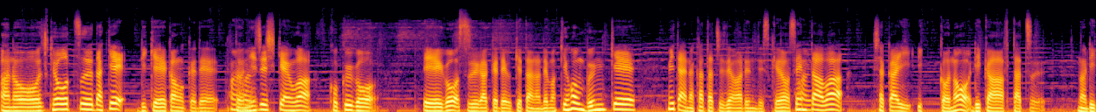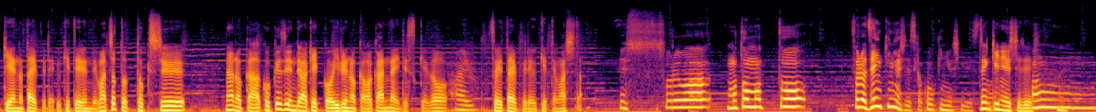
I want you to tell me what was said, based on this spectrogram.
あの共通だけ理系科目で、えっとはいはい。二次試験は国語英語数学で受けたので、まあ、基本文系みたいな形ではあるんですけどセンターは社会1個の理科2つの理系のタイプで受けてるんで、まあ、ちょっと特殊なのか黒人では結構いるのか分かんないですけどはい。そういうタイプで受けてました。えそれはもともとそれは前期入試ですか？後期入試です。か前期入試です。あー。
